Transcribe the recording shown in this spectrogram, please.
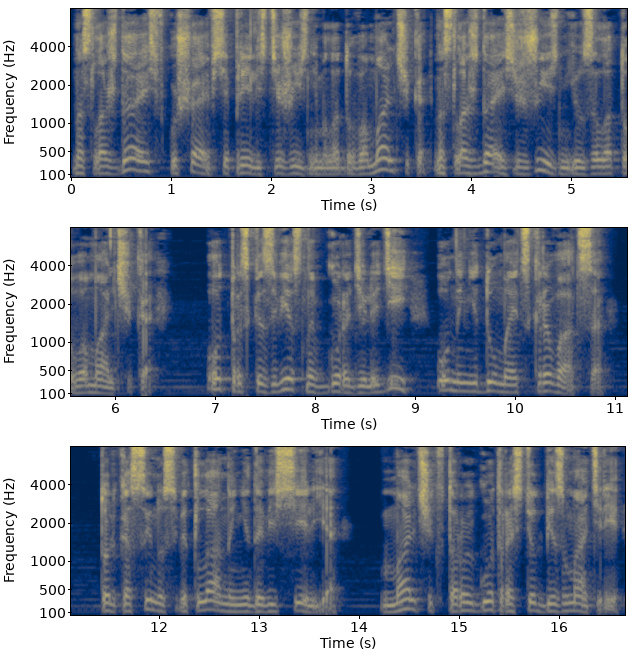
наслаждаясь, вкушая все прелести жизни молодого мальчика, наслаждаясь жизнью золотого мальчика. Отпрыск известных в городе людей он и не думает скрываться. Только сыну Светланы не до веселья – Мальчик второй год растет без матери.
